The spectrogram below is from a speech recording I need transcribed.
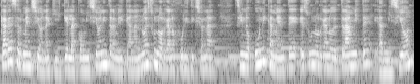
Cabe hacer mención aquí que la Comisión Interamericana no es un órgano jurisdiccional, sino únicamente es un órgano de trámite, admisión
